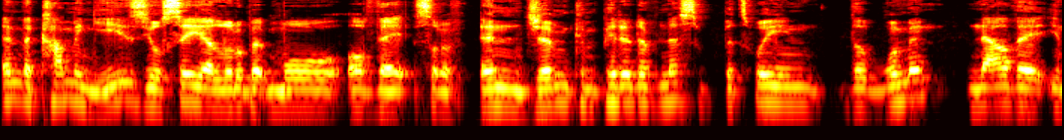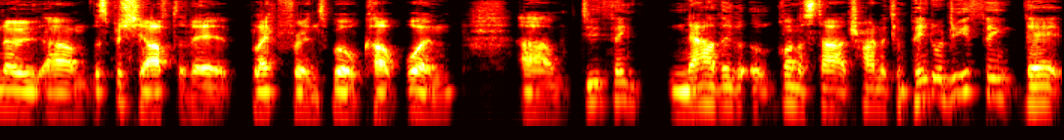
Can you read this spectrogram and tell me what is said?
in the coming years you'll see a little bit more of that sort of in gym competitiveness between the women now that you know, um, especially after that Black Ferns World Cup win? Um, do you think now they're going to start trying to compete, or do you think that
